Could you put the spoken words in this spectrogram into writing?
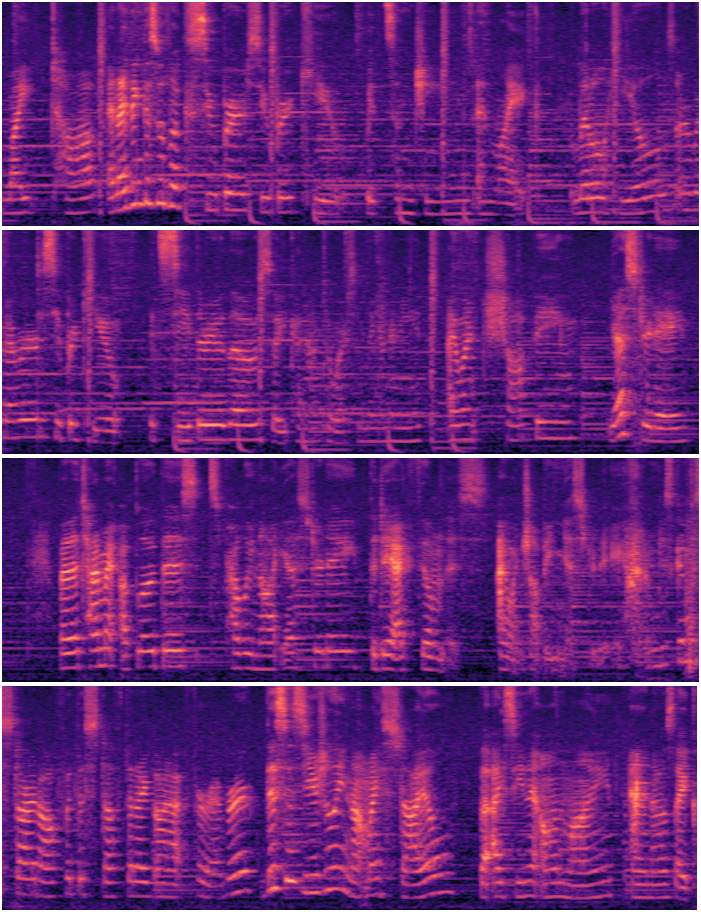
white top and I think this would look super super cute with some jeans and like little heels or whatever. It's super cute. It's see-through though so you kind of have to wear something underneath. I went shopping yesterday. By the time I upload this, it's probably not yesterday. The day I filmed this, I went shopping yesterday. I'm just gonna start off with the stuff that I got at Forever. This is usually not my style, but I seen it online and I was like,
